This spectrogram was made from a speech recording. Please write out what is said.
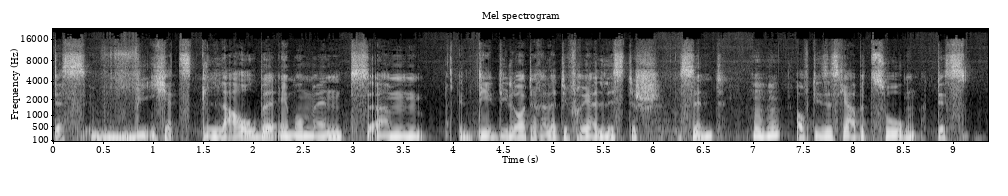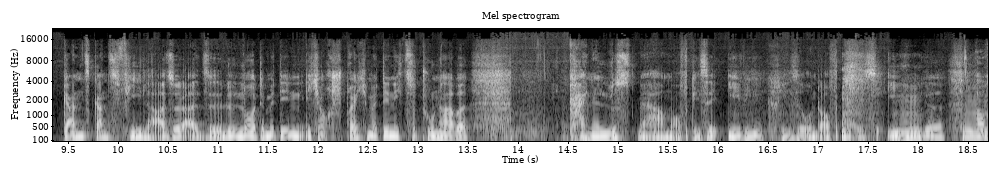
dass wie ich jetzt glaube, im Moment ähm, die, die Leute relativ realistisch sind, auf dieses Jahr bezogen. Das ganz, ganz viele, also, also Leute, mit denen ich auch spreche, mit denen ich zu tun habe, keine Lust mehr haben auf diese ewige Krise und auf dieses ewige Auch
